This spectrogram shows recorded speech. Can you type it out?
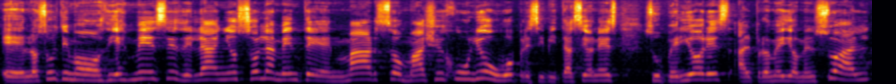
En los últimos 10 meses del año, solamente en marzo, mayo y julio hubo precipitaciones superiores al promedio mensual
